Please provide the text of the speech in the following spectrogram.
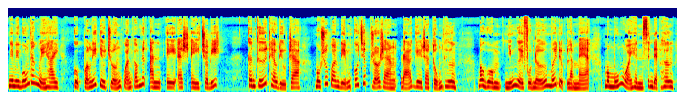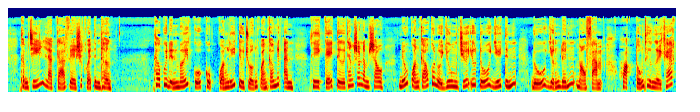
Ngày 14 tháng 12, Cục Quản lý Tiêu chuẩn Quảng cáo nước Anh ASA cho biết, căn cứ theo điều tra, một số quan điểm cố chấp rõ ràng đã gây ra tổn thương, bao gồm những người phụ nữ mới được làm mẹ, mong muốn ngoại hình xinh đẹp hơn, thậm chí là cả về sức khỏe tinh thần – theo quy định mới của Cục Quản lý Tiêu chuẩn Quảng cáo nước Anh, thì kể từ tháng 6 năm sau, nếu quảng cáo có nội dung chứa yếu tố giới tính đủ dẫn đến mạo phạm hoặc tổn thương người khác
